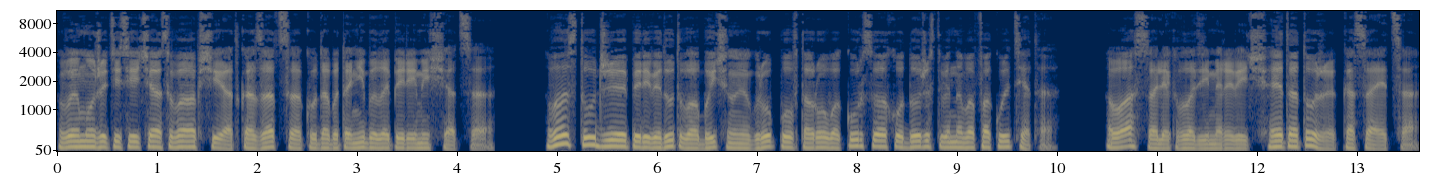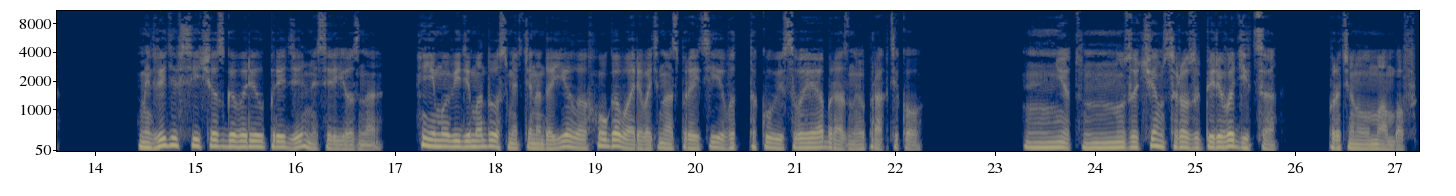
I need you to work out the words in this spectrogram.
вы можете сейчас вообще отказаться куда бы то ни было перемещаться. Вас тут же переведут в обычную группу второго курса художественного факультета. Вас, Олег Владимирович, это тоже касается». Медведев сейчас говорил предельно серьезно. Ему, видимо, до смерти надоело уговаривать нас пройти вот такую своеобразную практику. «Нет, ну зачем сразу переводиться?» — протянул Мамбов.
